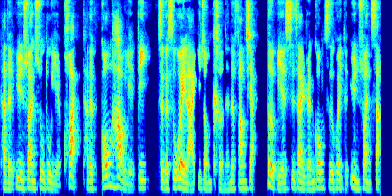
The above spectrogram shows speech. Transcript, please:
它的运算速度也快，它的功耗也低。这个是未来一种可能的方向，特别是在人工智慧的运算上。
